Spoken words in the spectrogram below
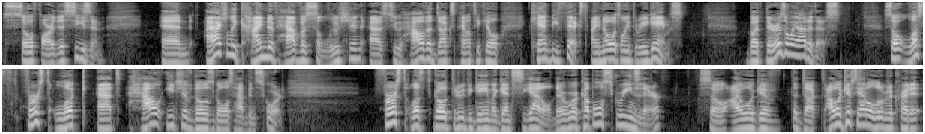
so far this season. And I actually kind of have a solution as to how the Ducks penalty kill can be fixed. I know it's only three games, but there is a way out of this. So let's first look at how each of those goals have been scored. First, let's go through the game against Seattle. There were a couple of screens there. So I will give the Ducks, I will give Seattle a little bit of credit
